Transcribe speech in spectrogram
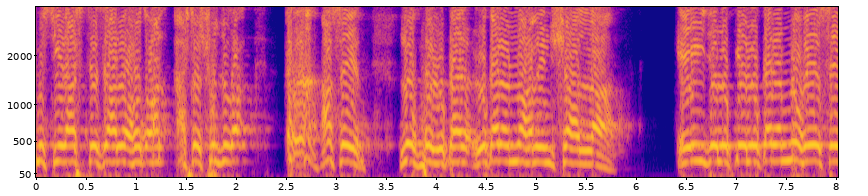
মিছিল আসতেছে, আরও আসার সুযোগ আছে। লোক লোকারণ্য হবে ইনশাআল্লাহ। এই যে লোকে লোকারণ্য হয়েছে,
